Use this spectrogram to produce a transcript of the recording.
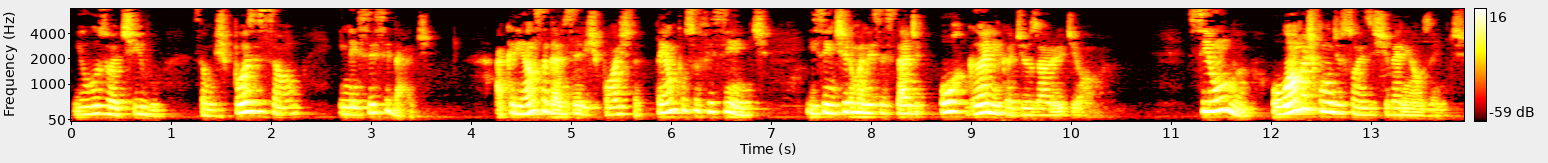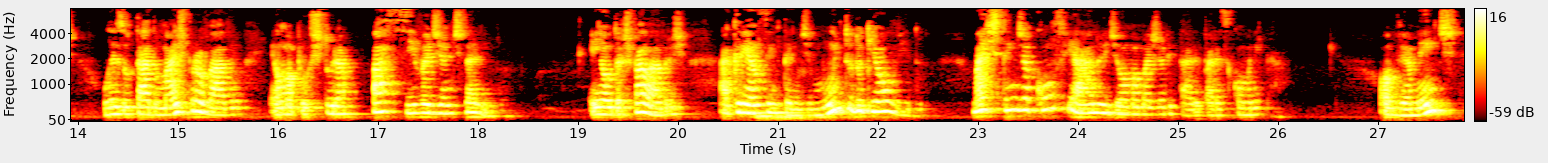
e o uso ativo são exposição e necessidade. A criança deve ser exposta tempo suficiente e sentir uma necessidade orgânica de usar o idioma. Se uma ou ambas condições estiverem ausentes, o resultado mais provável é uma postura passiva diante da língua. Em outras palavras, a criança entende muito do que é ouvido, mas tende a confiar no idioma majoritário para se comunicar. Obviamente,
